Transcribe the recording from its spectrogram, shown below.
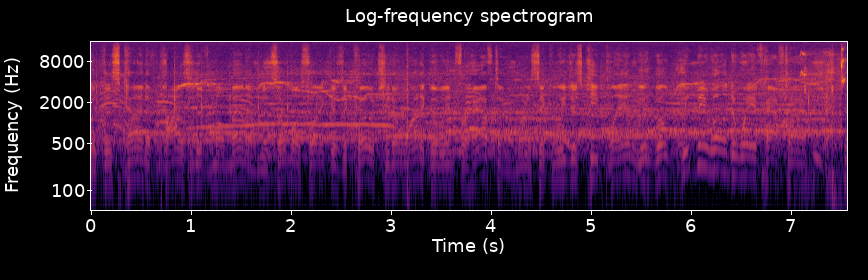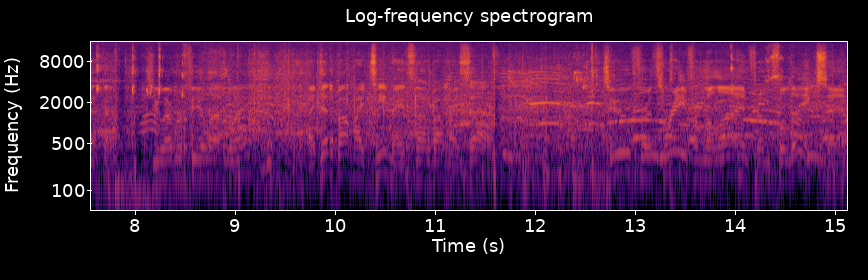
with this kind of positive momentum, it's almost like as a coach, you don't want to go in for halftime. You want to say, can we just keep playing? We, will we'd be willing to waive halftime. Did you ever feel that way? I did about my teammates, not about myself. Two for three from the line from Felix, and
